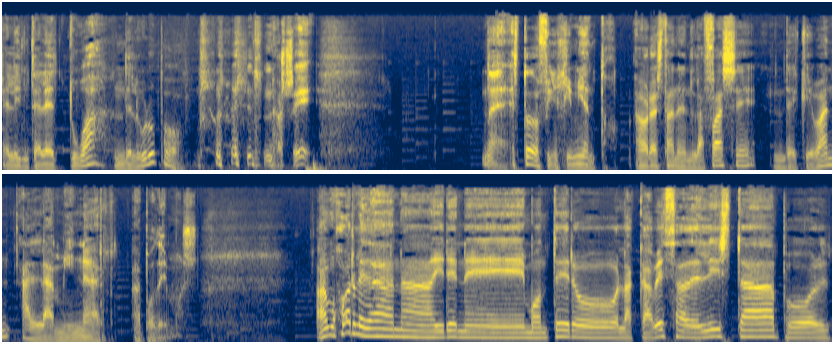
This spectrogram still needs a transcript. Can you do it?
el intelectual del grupo. no sé. es todo fingimiento. Ahora están en la fase de que van a laminar a Podemos. A lo mejor le dan a Irene Montero la cabeza de lista por,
